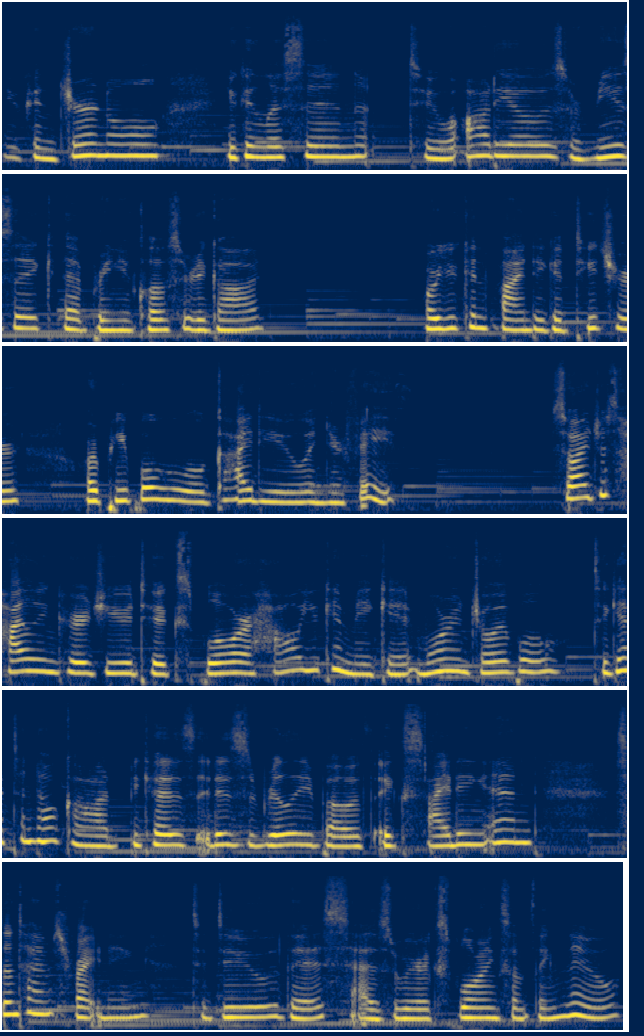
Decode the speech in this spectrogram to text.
You can journal, you can listen to audios or music that bring you closer to God, or you can find a good teacher or people who will guide you in your faith. So I just highly encourage you to explore how you can make it more enjoyable to get to know God because it is really both exciting and sometimes frightening to do this as we're exploring something new.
